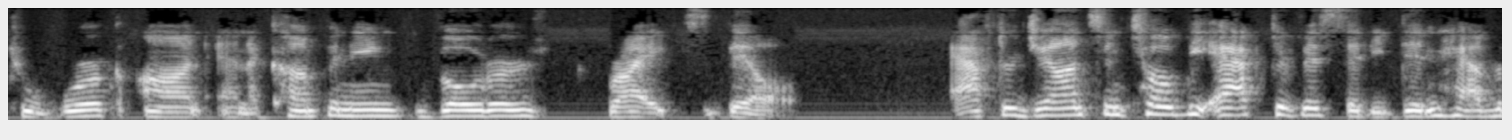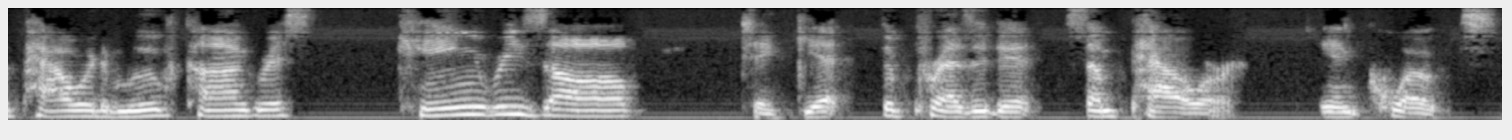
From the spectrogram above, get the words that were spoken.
to work on an accompanying voter rights bill. After Johnson told the activists that he didn't have the power to move Congress, King resolved to get the president some power, in quotes.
